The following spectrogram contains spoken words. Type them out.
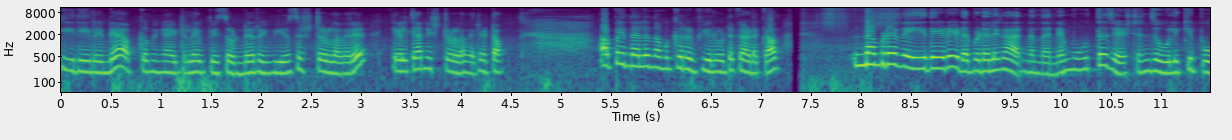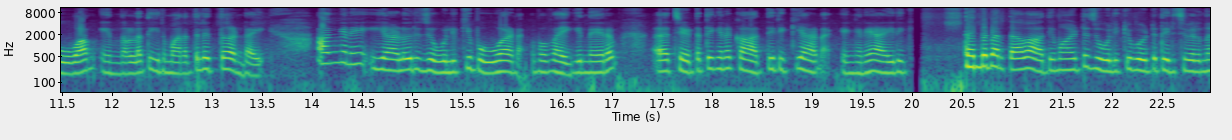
സീരിയലിന്റെ അപ്കമിങ് ആയിട്ടുള്ള എപ്പിസോഡിന്റെ റിവ്യൂസ് ഇഷ്ടമുള്ളവർ കേൾക്കാൻ ഇഷ്ടമുള്ളവർ കേട്ടോ അപ്പോൾ എന്തായാലും നമുക്ക് റിവ്യൂലോട്ട് കിടക്കാം. നമ്മുടെ വേദയുടെ ഇടപെടൽ കാരണം തന്നെ മൂത്ത ജ്യേഷ്ഠൻ ജോലിക്ക് പോവാം എന്നുള്ള തീരുമാനത്തിലെത്തുകയുണ്ടായി. അങ്ങനെ ഇയാൾ ഒരു ജോലിക്ക് പോവുകയാണ്. അപ്പോൾ വൈകുന്നേരം ചേട്ടത്തി ഇങ്ങനെ കാത്തിരിക്കുകയാണ്. എങ്ങനെയായിരിക്കും തന്റെ ഭർത്താവ് ആദ്യമായിട്ട് ജോലിക്ക് പോയിട്ട് തിരിച്ചു വരുന്ന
